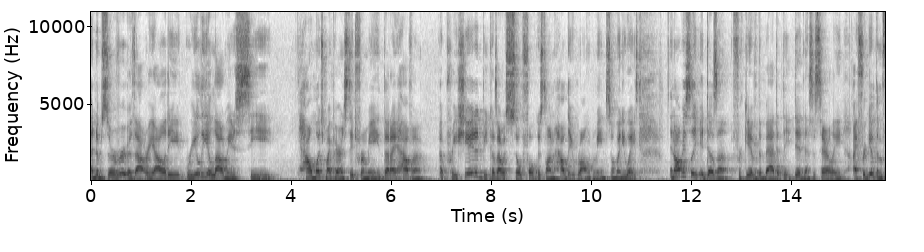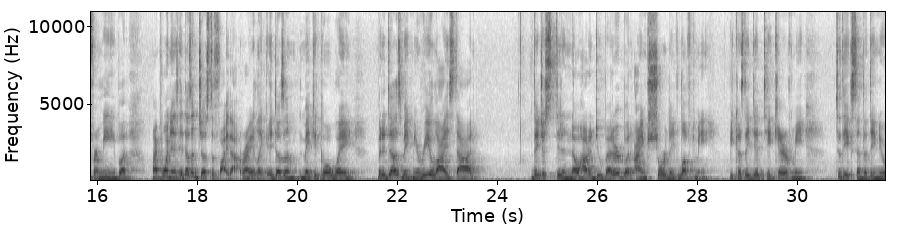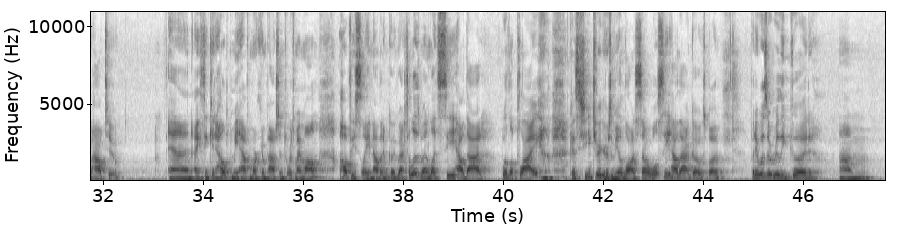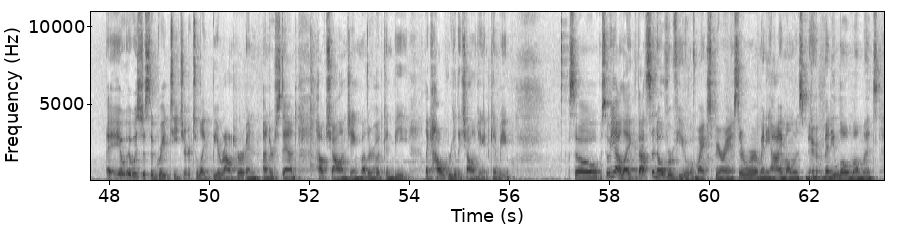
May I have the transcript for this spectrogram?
an observer of that reality really allowed me to see how much my parents did for me that I haven't appreciated because I was so focused on how they wronged me in so many ways. And obviously, it doesn't forgive the bad that they did necessarily. I forgive them for me, but my point is, it doesn't justify that, right? Like, it doesn't make it go away, but it does make me realize that they just didn't know how to do better, but I'm sure they loved me because they did take care of me to the extent that they knew how to and I think it helped me have more compassion towards my mom. Obviously, now that I'm going back to Lisbon, let's see how that will apply because she triggers me a lot. So we'll see how that goes. But but it was a really good. Um, it, it was just a great teacher to like be around her and understand how challenging motherhood can be, like how really challenging it can be so so yeah like that's an overview of my experience. There were many high moments many low moments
